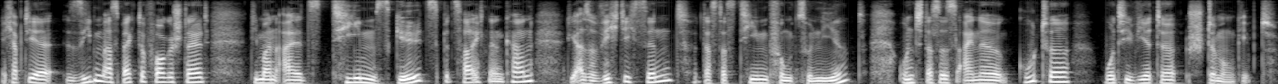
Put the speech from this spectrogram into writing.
Ich habe dir sieben Aspekte vorgestellt, die man als Team Skills bezeichnen kann, die also wichtig sind, dass das Team funktioniert und dass es eine gute, motivierte Stimmung gibt.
